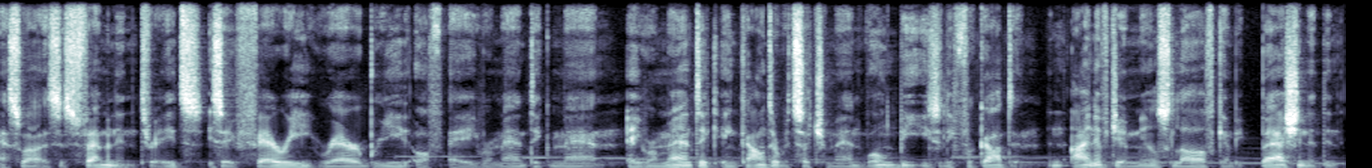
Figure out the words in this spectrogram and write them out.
as well as his feminine traits, is a very rare breed of a romantic man. A romantic encounter with such a man won't be easily forgotten. An INFJ male's love can be passionate in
